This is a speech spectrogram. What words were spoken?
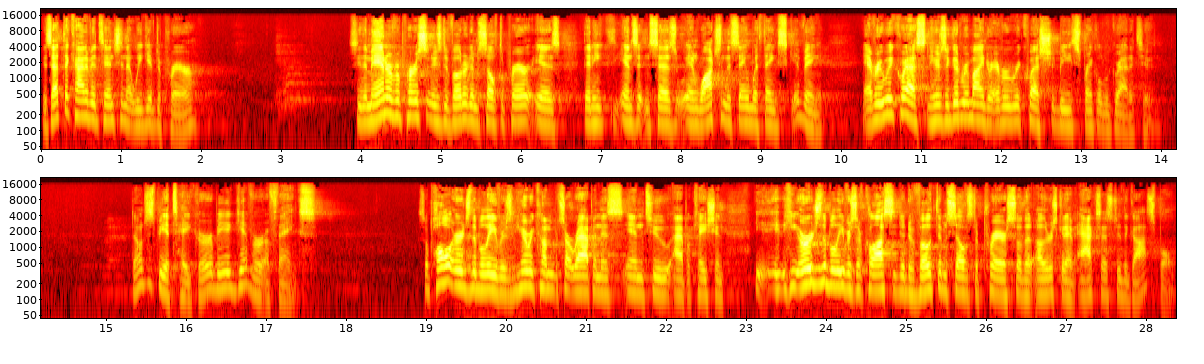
Is that the kind of attention that we give to prayer? See, the manner of a person who's devoted himself to prayer is, then he ends it and says, and watching the same with thanksgiving. Every request, and here's a good reminder every request should be sprinkled with gratitude. Don't just be a taker, be a giver of thanks. So Paul urged the believers, and here we come start wrapping this into application. He, he urged the believers of Colossae to devote themselves to prayer so that others could have access to the gospel.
